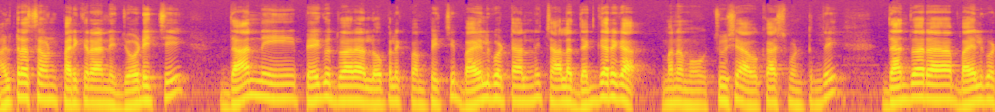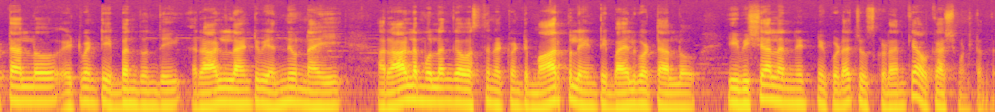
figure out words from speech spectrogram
అల్ట్రాసౌండ్ పరికరాన్ని జోడించి దాన్ని పేగు ద్వారా లోపలికి పంపించి బయలుగొట్టాలని చాలా దగ్గరగా మనము చూసే అవకాశం ఉంటుంది. దాని ద్వారా బయలుగొట్టాల్లో ఎటువంటి ఇబ్బంది ఉంది? రాళ్ళు లాంటివి ఎన్ని ఉన్నాయి? ఆ రాళ్ళ మూలంగా వస్తున్నటువంటి మార్పులు ఏంటి బయలుగొట్టాల్లో? ఈ విషయాలన్నింటినీ కూడా చూసుకోవడానికి అవకాశం ఉంటుంది.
